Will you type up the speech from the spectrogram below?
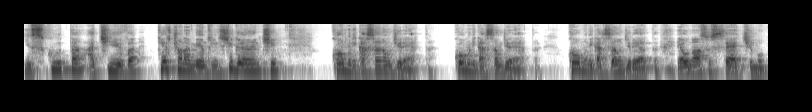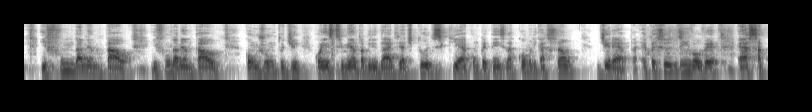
escuta ativa, questionamento instigante, comunicação direta. Comunicação direta. Comunicação direta é o nosso sétimo e fundamental e fundamental conjunto de conhecimento, habilidades e atitudes que é a competência da comunicação direta. É preciso desenvolver essa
